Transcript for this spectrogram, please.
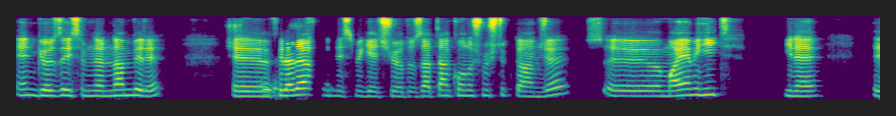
en gözde isimlerinden biri. E, evet. Philadelphia'nın ismi geçiyordu. Zaten konuşmuştuk daha önce. E, Miami Heat yine e,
